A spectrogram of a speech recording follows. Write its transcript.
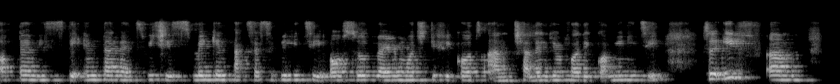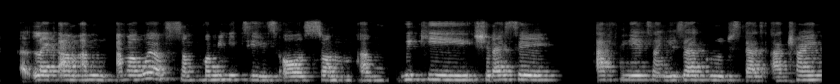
of them is the internet, which is making accessibility also very much difficult and challenging for the community. So if um, like I'm, I'm, I'm aware of some communities or some um, wiki, should I say, affiliates and user groups that are trying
